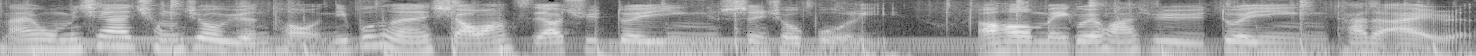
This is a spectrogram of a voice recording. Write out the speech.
来，我们现在穷究源头，你不可能小王子要去对应圣修伯里，然后玫瑰花去对应他的爱人，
